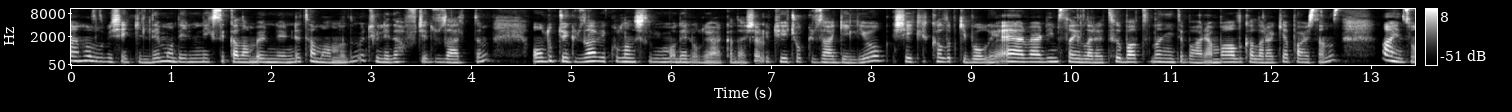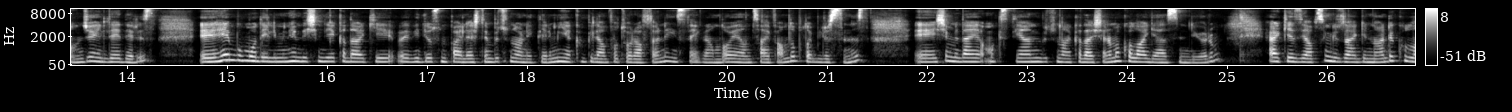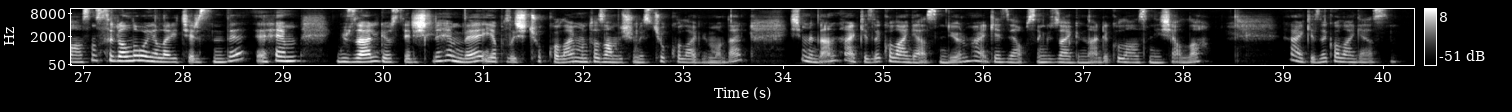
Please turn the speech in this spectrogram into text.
Ben hızlı bir şekilde modelimin eksik kalan bölümlerini de tamamladım. Ütüyle de hafifçe düzelttim. Oldukça güzel ve kullanışlı bir model oluyor arkadaşlar. Ütüye çok güzel geliyor. Şekli kalıp gibi oluyor. Eğer verdiğim sayılara tığ battıdan itibaren bağlı kalarak yaparsanız aynı sonucu elde ederiz. Ee, hem bu modelimin hem de şimdiye kadarki videosunu paylaştığım bütün örneklerimin yakın plan fotoğraflarını Instagram'da o yan sayfamda bulabilirsiniz. Ee, şimdiden yapmak isteyen bütün arkadaşlarıma kolay gelsin diyorum. Herkes yapsın güzel günlerde kullansın. Sıralı oyalar içerisinde e, hem güzel güzel, gösterişli hem de yapılışı çok kolay, muntazam düşürmesi çok kolay bir model. Şimdiden herkese kolay gelsin diyorum. Herkes yapsın, güzel günlerde kullansın inşallah. Herkese kolay gelsin.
